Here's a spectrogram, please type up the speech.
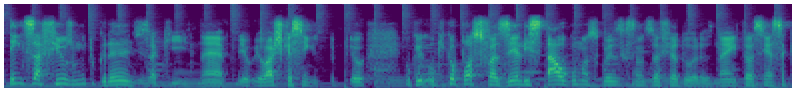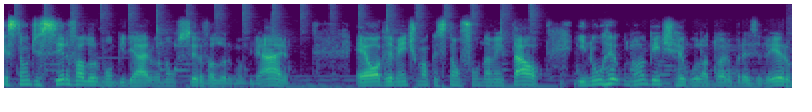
tem desafios muito grandes aqui, né? Eu, eu acho que assim, eu, o, que, o que eu posso fazer é listar algumas coisas que são desafiadoras, né? Então, assim, essa questão de ser valor mobiliário ou não ser valor mobiliário, é obviamente uma questão fundamental e no, no ambiente regulatório brasileiro,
